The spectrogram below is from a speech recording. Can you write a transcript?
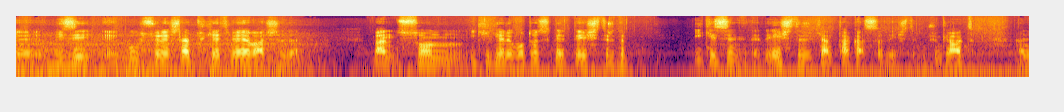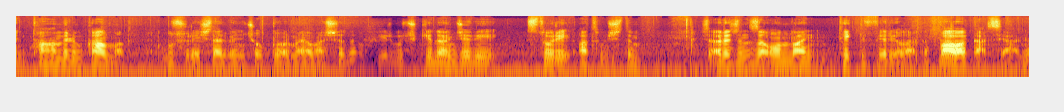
e, bizi e, bu süreçler tüketmeye başladı. Ben son iki kere motosiklet değiştirdim. İkisini de değiştirirken takasla değiştirdim. Çünkü artık hani tahammülüm kalmadı. Bu süreçler beni çok görmeye başladı. Bir buçuk yıl önce bir story atmıştım. İşte aracınıza online teklif veriyorlardı. Vavakars yani.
